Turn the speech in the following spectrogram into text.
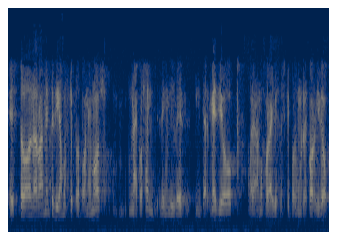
Esto normalmente digamos que proponemos una cosa de un nivel intermedio, o a lo mejor hay veces que por un recorrido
